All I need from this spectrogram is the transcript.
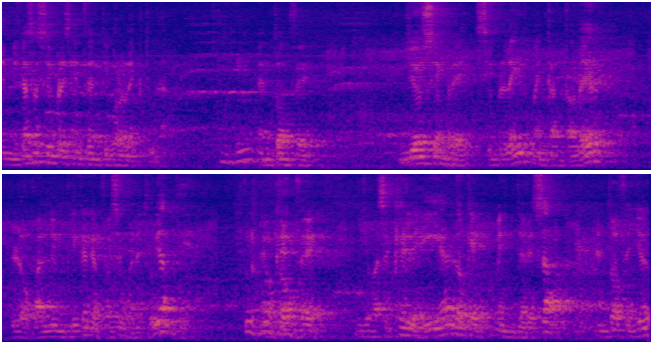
en mi casa siempre se incentivó la lectura. Entonces, yo siempre, siempre he leído, me encanta leer, lo cual no implica que fuese buen estudiante. Entonces, yo es que leía lo que me interesaba. Entonces, yo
